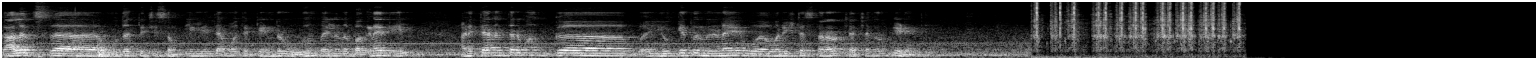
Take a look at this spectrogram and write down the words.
कालच मुदत त्याची संपलेली त्यामुळे ते टेंडर उडून पहिल्यांदा बघण्यात येईल. आणि त्यानंतर मग योग्य तो निर्णय वरिष्ठ स्तरावर चर्चा करून घेण्यात येईल.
